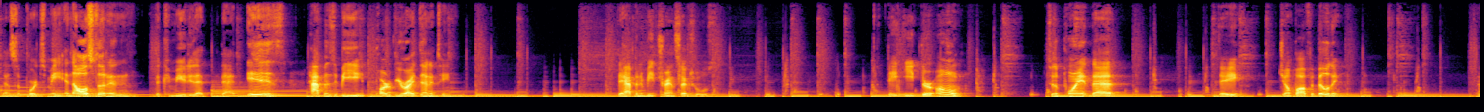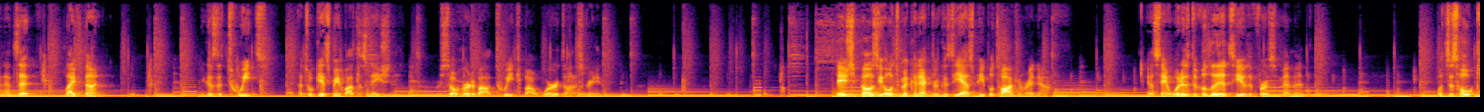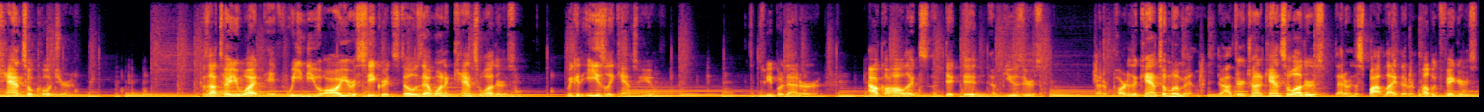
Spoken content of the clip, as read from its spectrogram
that supports me. And all of a sudden, the community that that is happens to be part of your identity. They happen to be transsexuals. They eat their own to the point that they jump off a building. And that's it. Life done. Because the tweets. That's what gets me about this nation. We're so hurt about tweets, about words on a screen. Dave Chappelle is the ultimate connector because he has people talking right now. He's saying, what is the validity of the First Amendment? What's this whole cancel culture? Because I'll tell you what, if we knew all your secrets, those that want to cancel others, we could easily cancel you. It's people that are alcoholics, addicted, abusers, that are part of the cancel movement. They're out there trying to cancel others that are in the spotlight, that are in public figures.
